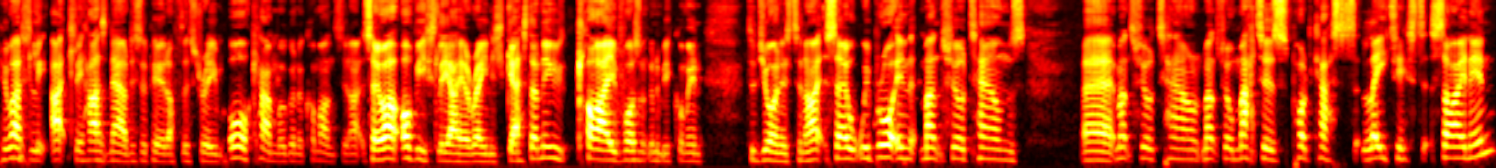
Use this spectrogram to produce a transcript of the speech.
who actually actually has now disappeared off the stream, or Cam were going to come on tonight. So uh, obviously, I arranged guest. I knew Clive wasn't going to be coming to join us tonight, so we brought in Mansfield Town's. Uh, Mansfield Town, Mansfield Matters podcast's latest sign in,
